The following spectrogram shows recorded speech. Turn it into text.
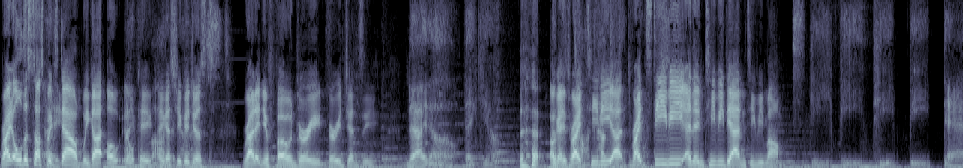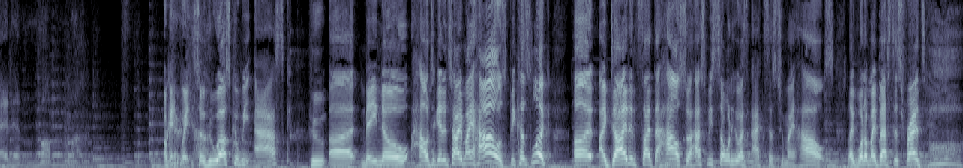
Write all the suspects I- down. We got. Oh, okay. I guess you could just write it in your phone. Very, very Gen Z. I know. Thank you. Okay, so God, TeeVee. Uh, write Stevie and then TeeVee dad and TeeVee mom. Stevie, TeeVee, Dad, and Mama. Okay, wait. So who else could we ask who uh, may know how to get inside my house? Because look, uh, I died inside the house, so it has to be someone who has access to my house. Like one of my bestest friends.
